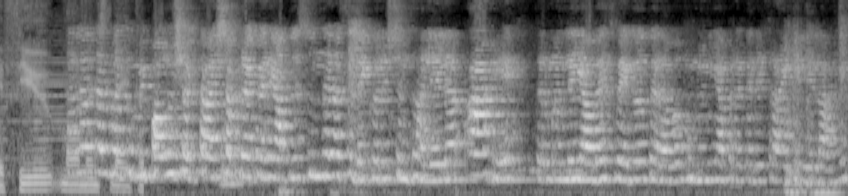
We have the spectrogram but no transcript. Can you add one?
A few चला moments तर मग later. तुम्ही पाहू शकता अशा प्रकारे आपलं सुंदर असं डेकोरेशन झालेलं आहे. तर म्हणलं यावेळेस वेगळं करावं म्हणून या प्रकारे ट्राय केलेलं आहे.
